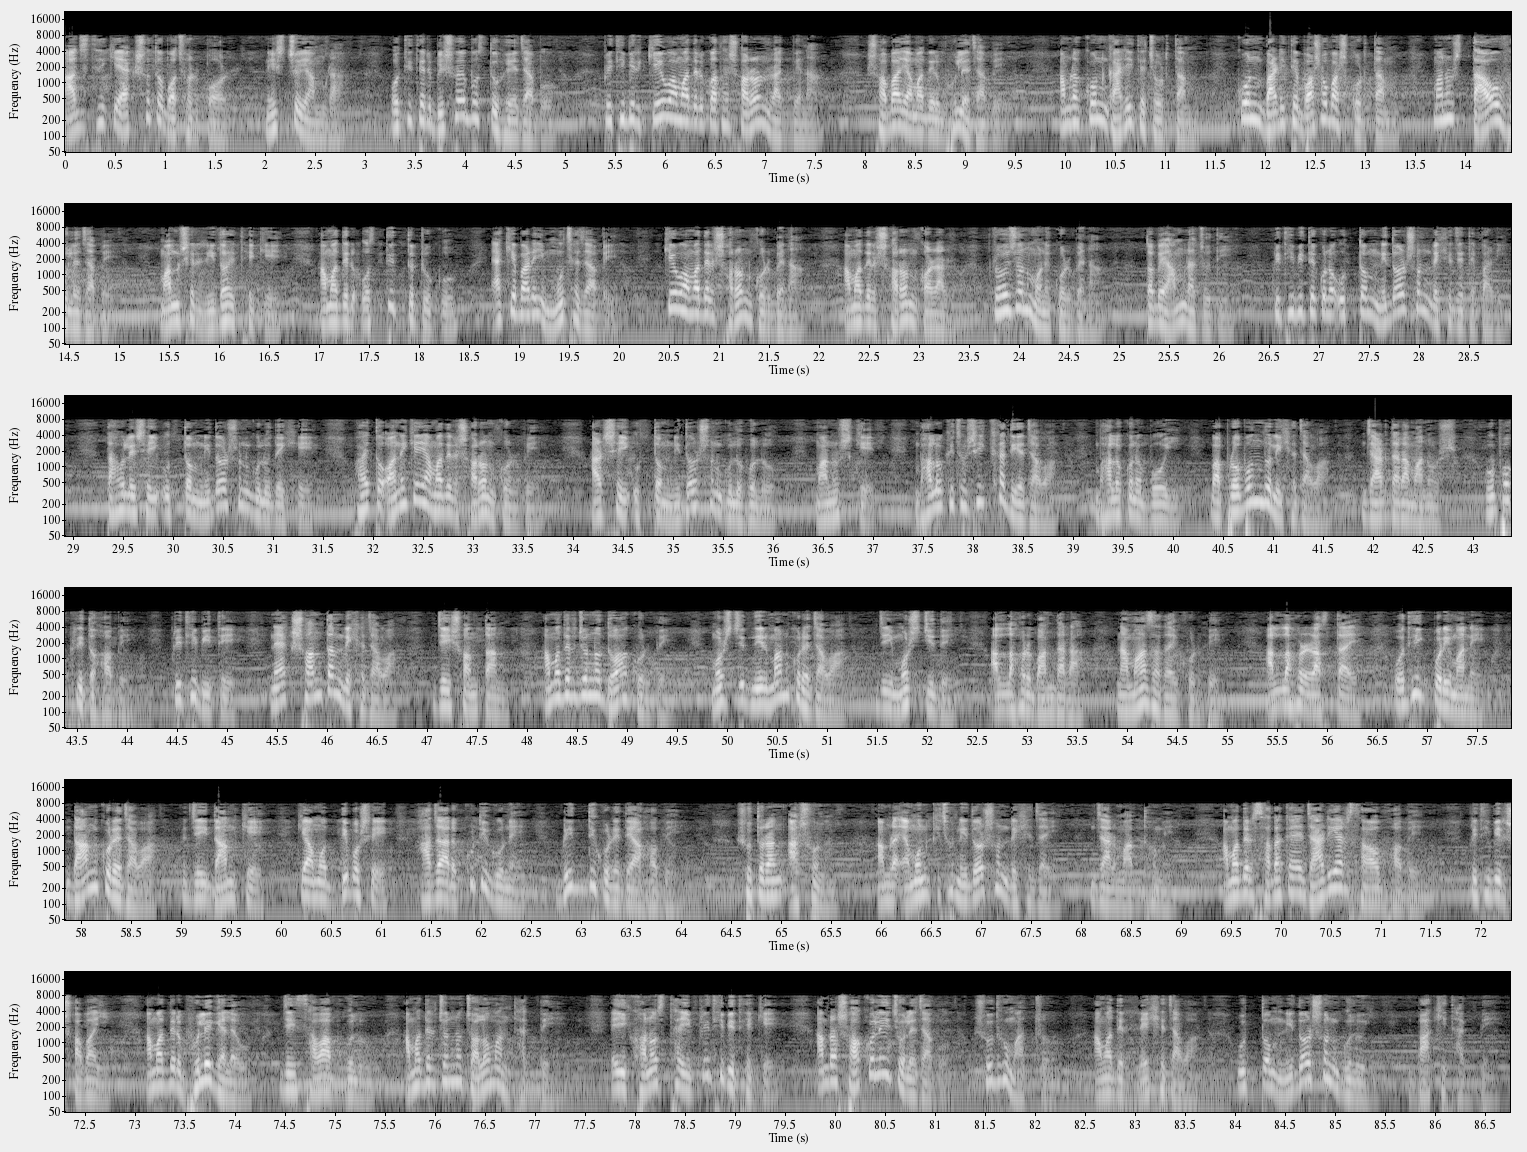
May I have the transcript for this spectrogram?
আজ থেকে একশত বছর পর নিশ্চয়ই আমরা অতীতের বিষয়বস্তু হয়ে যাব। পৃথিবীর কেউ আমাদের কথা স্মরণ রাখবে না। সবাই আমাদের ভুলে যাবে। আমরা কোন গাড়িতে চড়তাম, কোন বাড়িতে বসবাস করতাম, মানুষ তাও ভুলে যাবে। মানুষের হৃদয় থেকে আমাদের অস্তিত্বটুকু একেবারেই মুছে যাবে। কেউ আমাদের স্মরণ করবে না। আমাদের স্মরণ করার প্রয়োজন মনে করবে না। তবে আমরা যদি পৃথিবীতে কোনো উত্তম নিদর্শন রেখে যেতে পারি, তাহলে সেই উত্তম নিদর্শনগুলো দেখে হয়তো অনেকেই আমাদের স্মরণ করবে। আর সেই উত্তম নিদর্শনগুলো হলো মানুষকে ভালো কিছু শিক্ষা দিয়ে যাওয়া, ভালো কোনো বই বা প্রবন্ধ লিখে যাওয়া, যার দ্বারা মানুষ উপকৃত হবে। পৃথিবীতে ন্যাক সন্তান রেখে যাওয়া, যেই সন্তান আমাদের জন্য দোয়া করবে, মসজিদ নির্মাণ করে যাওয়া, যেই মসজিদে আল্লাহর বান্দারা নামাজ আদায় করবে। আল্লাহর রাস্তায় অধিক পরিমাণে দান করে যাওয়া, যেই দানকে কেয়ামত দিবসে হাজার কোটি গুণে বৃদ্ধি করে দেয়া হবে। সুতরাং আসুন, আমরা এমন কিছু নিদর্শন রেখে যাই, যার মাধ্যমে আমাদের সাদাকায় জারিয়ার সওয়াব হবে। পৃথিবীর সবাই আমাদের ভুলে গেলেও যেই সওয়াবগুলো আমাদের জন্য চলমান থাকবে, এই ক্ষণস্থায়ী পৃথিবী থেকে আমরা সকলেই চলে যাব, শুধুমাত্র আমাদের রেখে যাওয়া উত্তম নিদর্শনগুলোই বাকি থাকবে।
